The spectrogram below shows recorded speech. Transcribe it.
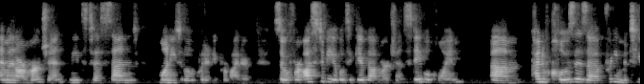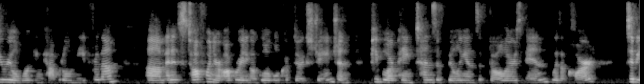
and when our merchant needs to send money to the liquidity provider. So for us to be able to give that merchant stablecoin um, kind of closes a pretty material working capital need for them. Um, and it's tough when you're operating a global crypto exchange and people are paying tens of billions of dollars in with a card to be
